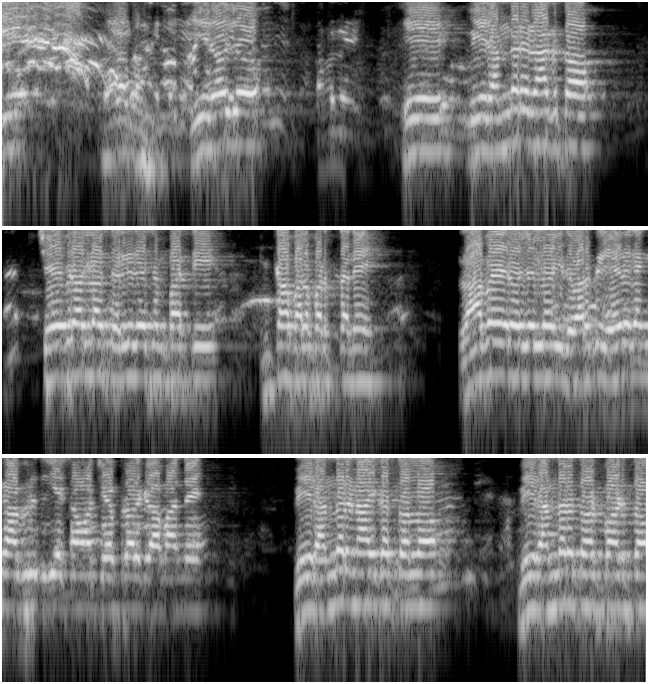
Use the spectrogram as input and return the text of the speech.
ఈ- ఈ రోజు ఈ వీరందరి రాకతో చేబ్రాల్లో తెలుగుదేశం పార్టీ ఇంకా బలపడుతుందని రాబోయే రోజుల్లో ఇది వరకు ఏ విధంగా అభివృద్ధి చేశామో చేబ్రాల గ్రామాన్ని వీరందరి నాయకత్వంలో వీరందరి తోడ్పాటుతో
